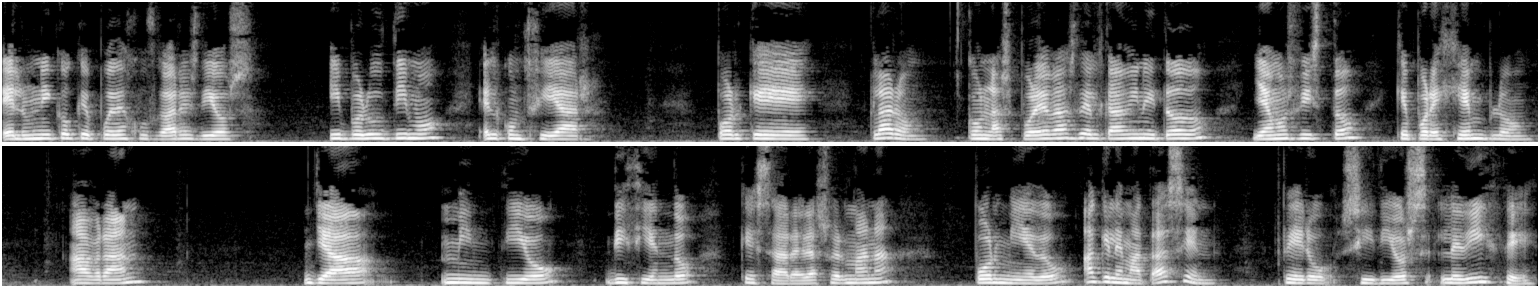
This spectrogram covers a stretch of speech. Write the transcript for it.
el único que puede juzgar es Dios. Y por último, el confiar, porque, claro, con las pruebas del camino y todo, ya hemos visto que, por ejemplo, Abraham ya mintió diciendo que Sara era su hermana por miedo a que le matasen. Pero si Dios le dice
